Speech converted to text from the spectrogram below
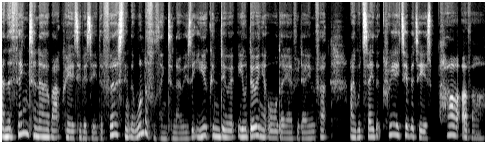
and the thing to know about creativity, the first thing, the wonderful thing to know is that you can do it, you're doing it all day, every day. In fact, I would say that creativity is part of our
